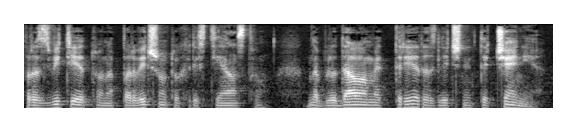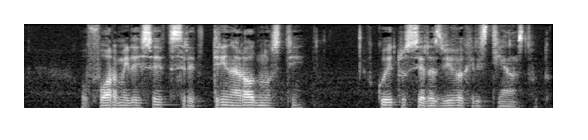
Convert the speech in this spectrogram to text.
в развитието на първичното християнство наблюдаваме три различни течения, оформили се всред три народности, в които се развива християнството.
